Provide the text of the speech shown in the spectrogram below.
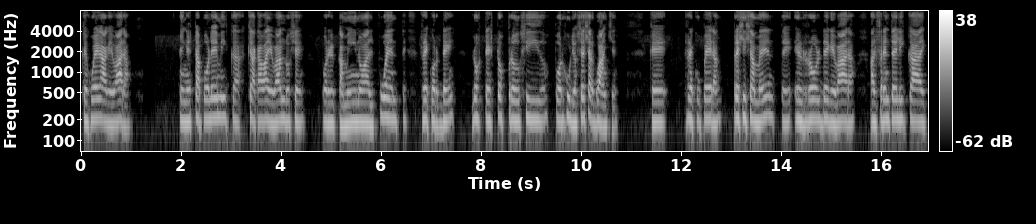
que juega Guevara en esta polémica que acaba llevándose por el camino al puente. Recordé los textos producidos por Julio César Guanche, que recuperan precisamente el rol de Guevara al frente del ICAI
